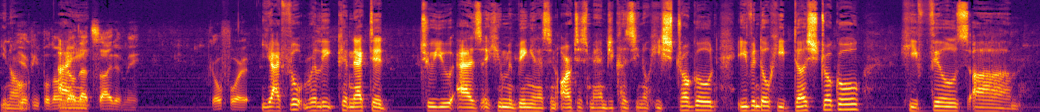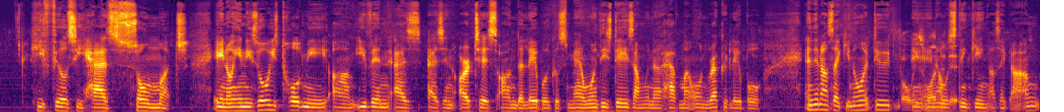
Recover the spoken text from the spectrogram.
you know, Yeah, people don't know that side of me. Go for it. yeah, I felt really connected to you as a human being and as an artist, man, because you know he struggled. Even though he does struggle, he feels um, he feels he has so much. You know, and he's always told me, um, even as as an artist on the label, he goes, "Man, one of these days I'm gonna have my own record label." And then I was like, you know what, dude? And, and I was it. thinking, I was like, I'm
